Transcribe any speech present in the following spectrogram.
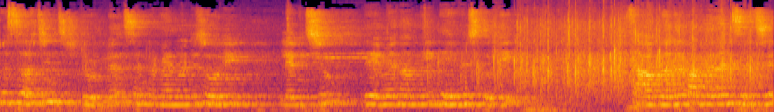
റിസർച്ച് ഇൻസ്റ്റിറ്റ്യൂട്ടിൽ സെൻട്രൽ ഗവൺമെന്റ് ജോലി ലഭിച്ചു. ദൈവമേ നന്ദി ദൈവ സ്തുതി. സാഹചര്യം പറഞ്ഞതനുസരിച്ച്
